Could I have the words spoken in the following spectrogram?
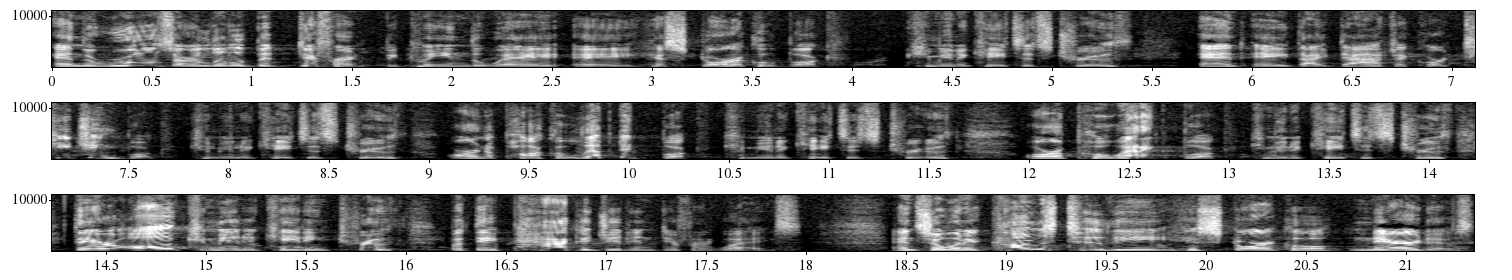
And the rules are a little bit different between the way a historical book communicates its truth and a didactic or teaching book communicates its truth, or an apocalyptic book communicates its truth, or a poetic book communicates its truth. They are all communicating truth, but they package it in different ways. And so when it comes to the historical narratives,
